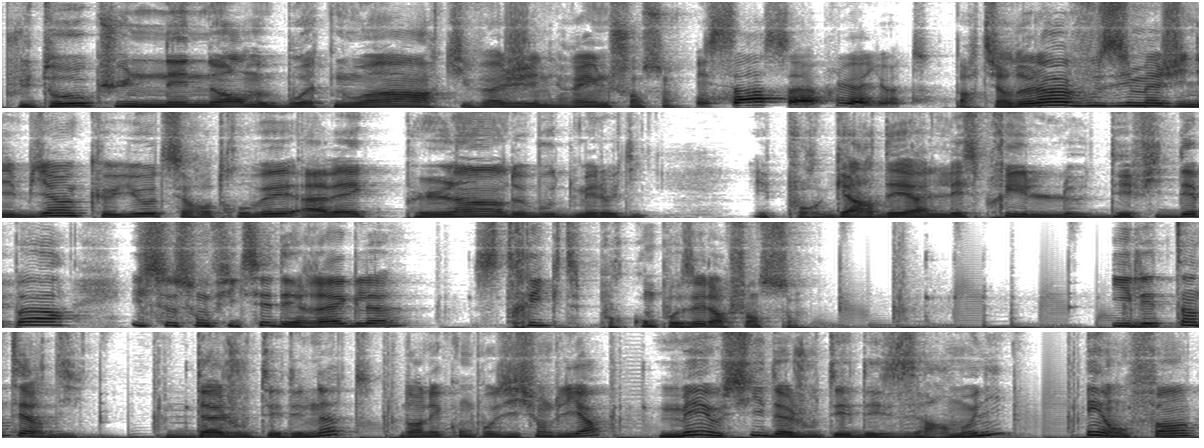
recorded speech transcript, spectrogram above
plutôt qu'une énorme boîte noire qui va générer une chanson. Et ça, ça a plu à Yacht. À partir de là, vous imaginez bien que Yacht s'est retrouvé avec plein de bouts de mélodie. Et pour garder à l'esprit le défi de départ, ils se sont fixés des règles strictes pour composer leurs chansons. Il est interdit d'ajouter des notes dans les compositions de l'IA, mais aussi d'ajouter des harmonies, et enfin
